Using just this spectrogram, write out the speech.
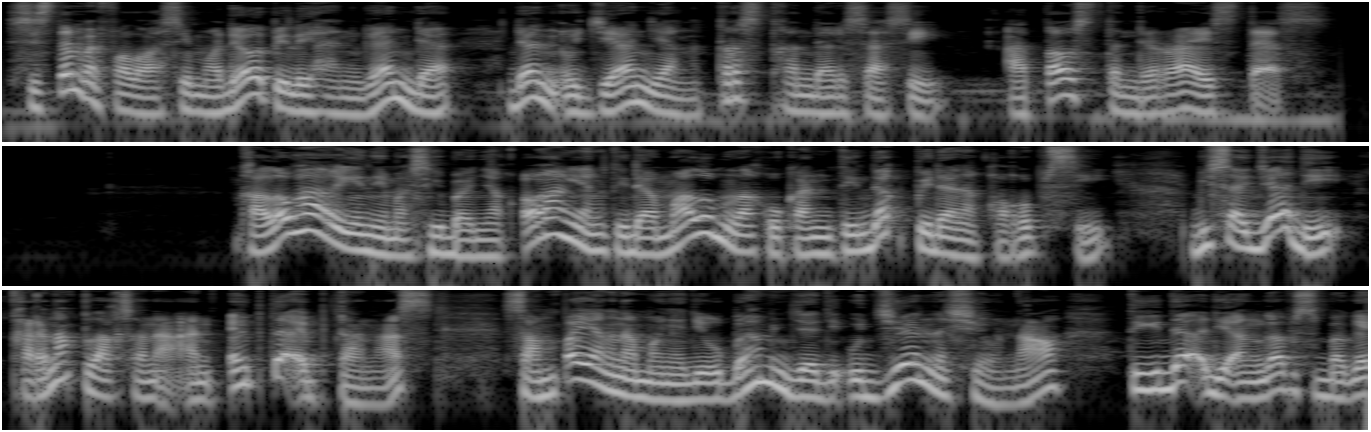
sistem evaluasi model pilihan ganda, dan ujian yang terstandarisasi atau standardized test. Kalau hari ini masih banyak orang yang tidak malu melakukan tindak pidana korupsi, bisa jadi karena pelaksanaan EBTA Eptanas sampai yang namanya diubah menjadi ujian nasional tidak dianggap sebagai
